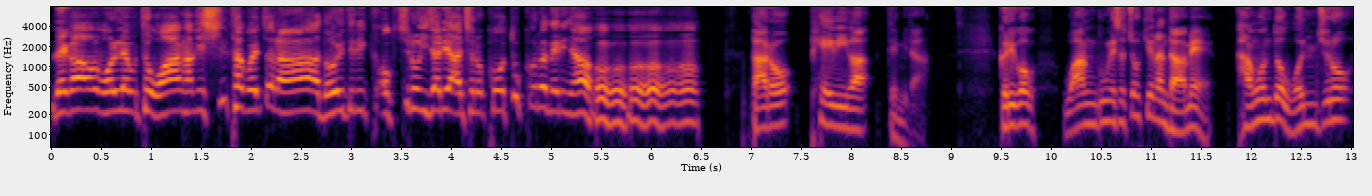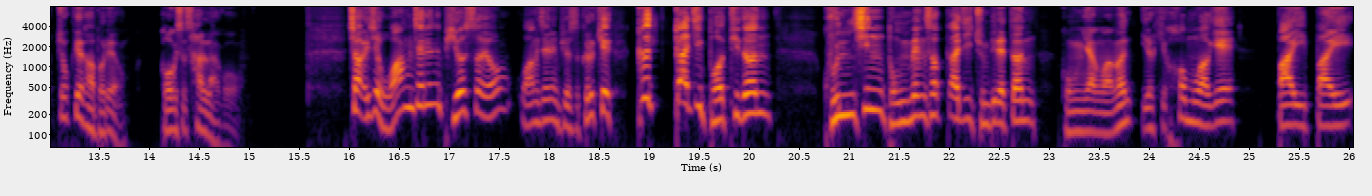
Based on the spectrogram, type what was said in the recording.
내가 원래부터 왕 하기 싫다고 했잖아. 너희들이 억지로 이 자리에 앉혀놓고 또 끌어내리냐. 바로 폐위가 됩니다. 그리고 왕궁에서 쫓겨난 다음에 강원도 원주로 쫓겨가 버려. 거기서 살라고. 자, 이제 왕자리는 비었어요. 왕자리는 비었어. 그렇게 끝까지 버티던 군신 동맹서까지 준비를 했던 공양왕은 이렇게 허무하게 빠이빠이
